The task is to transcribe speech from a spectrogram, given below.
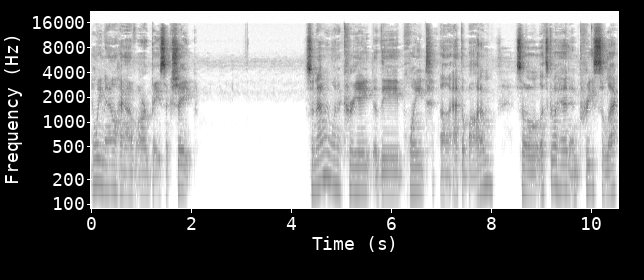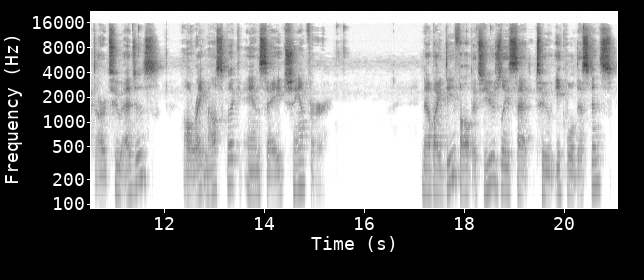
and we now have our basic shape. So now we want to create the point uh, at the bottom. So let's go ahead and pre-select our two edges. I'll right mouse click and say chamfer. Now by default, it's usually set to equal distance,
